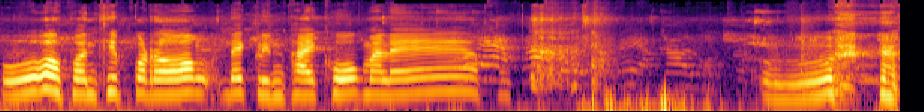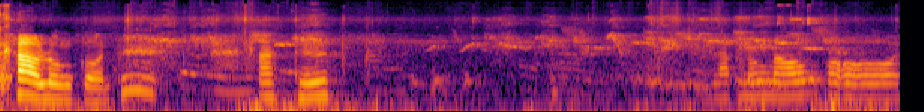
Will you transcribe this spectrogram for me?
โอ้พลทิพย์ก็ร้องได้กลิ่นพายโคกมาแล้ว โอ้ข้าวลงก่อน อะถือ รับน้องๆก่อน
